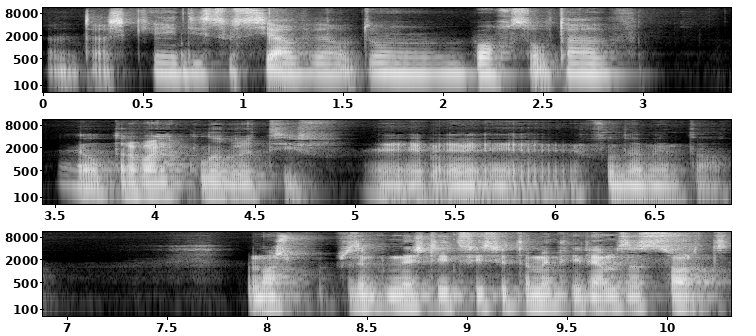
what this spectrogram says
Portanto, acho que é indissociável de um bom resultado. É o trabalho colaborativo, é, é, é fundamental. Nós, por exemplo, neste edifício também tivemos a sorte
